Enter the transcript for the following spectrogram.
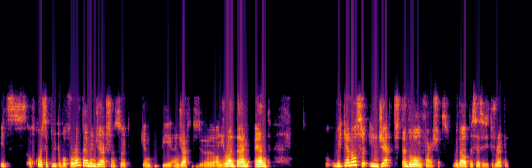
it's, of course, applicable for runtime injection. So it can be injected uh, on the runtime. And we can also inject standalone functions without necessity to wrap it.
